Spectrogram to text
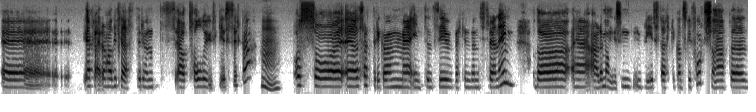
Jeg pleier å ha de fleste rundt tolv ja, uker ca. Mm. Og så eh, setter i gang med intensiv bekkenbunnstrening. Og da eh, er det mange som blir sterke ganske fort, sånn at eh,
